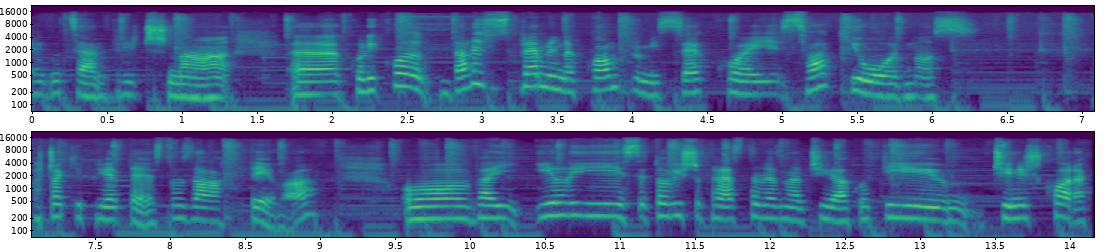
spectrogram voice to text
egocentrična, e, koliko, da li su spremni na kompromise koje je svaki odnos, pa čak i prijateljstvo zahteva, ovaj, ili se to više predstavlja, znači ako ti činiš korak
